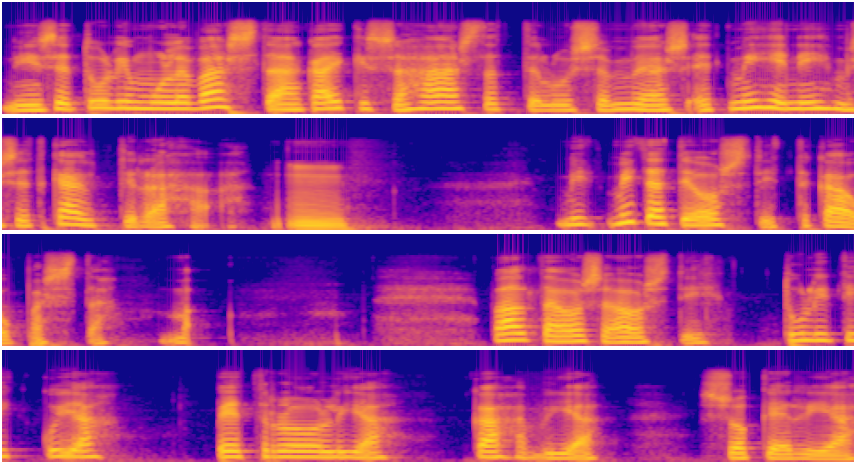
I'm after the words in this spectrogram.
niin se tuli mulle vastaan kaikissa haastatteluissa myös, että mihin ihmiset käytti rahaa. Mm. Mi- mitä te ostitte kaupasta? Ma- Valtaosa osti tulitikkuja, petrolia – kahvia, sokeria,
